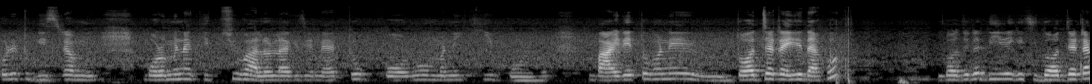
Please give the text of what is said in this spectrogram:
করে একটু বিশ্রাম নিই। গরমে না কিচ্ছু ভালো লাগছে না এত গরম মানে কি বলব? বাইরে তো মানে দরজাটা, এই যে দেখো, দরজাটা দিয়ে রেখেছি। দরজাটা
